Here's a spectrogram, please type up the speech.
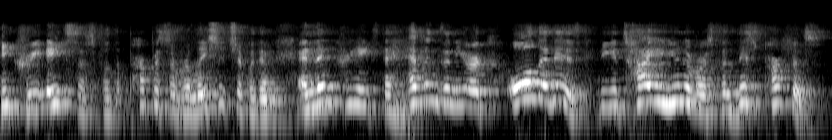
he creates us for the purpose of relationship with Him and then creates the heavens and the earth, all that is, the entire universe for this purpose.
